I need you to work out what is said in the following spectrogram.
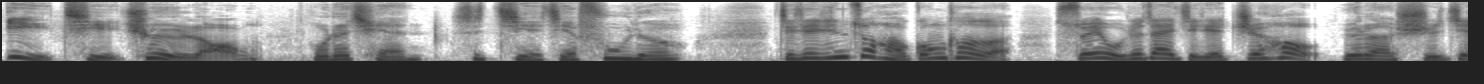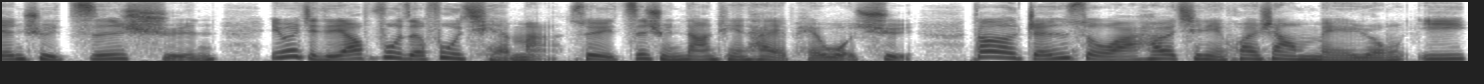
一起去隆，我的钱是姐姐付的哦。姐姐已经做好功课了，所以我就在姐姐之后约了时间去咨询。因为姐姐要负责付钱嘛，所以咨询当天她也陪我去。到了诊所啊，她会请你换上美容衣，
